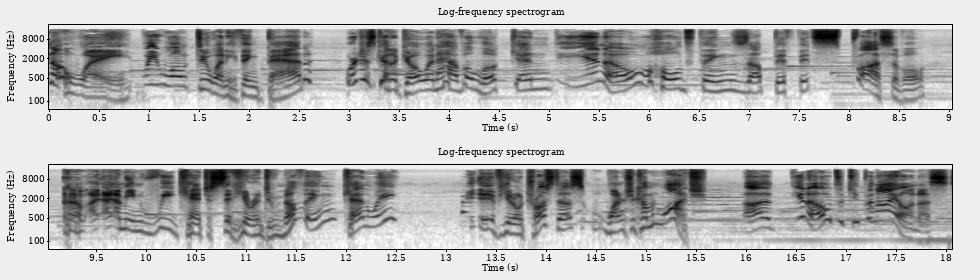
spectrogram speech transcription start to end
No way! We won't do anything bad. We're just gonna go and have a look and, you know, hold things up if it's possible. I, I mean, we can't just sit here and do nothing, can we? If you don't trust us, why don't you come and watch? Uh, you know, to keep an eye on us.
